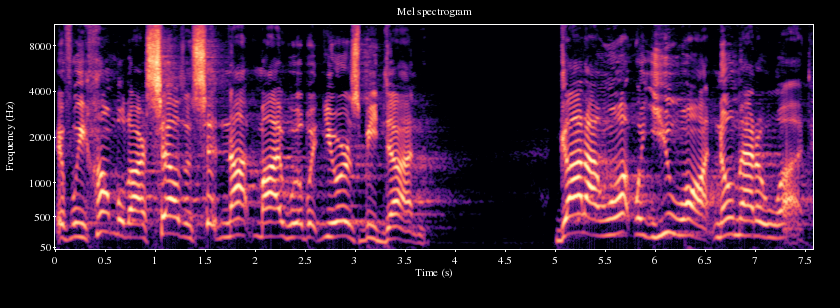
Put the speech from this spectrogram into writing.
if we humbled ourselves and said, Not my will, but yours be done? God, I want what you want, no matter what.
